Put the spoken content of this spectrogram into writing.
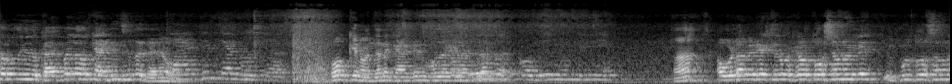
ತರೋದು ಇದು ಕಾಯಿಪಲ್ಲೆ ಅವು ಕ್ಯಾಂಟೀನ್ ಸಿಗ್ತದೆ ನಾವು ಕ್ಯಾಂಟೀನ್ ಕ್ಯಾನ್ ಹೋಗ್ತೀವಿ ಹೋಗ್ತೀನಿ ಒಂದ್ ಜನ ಕ್ಯಾಂಟೀನ್ ಹೋದಾಗ ಹಾಂ? ಉಳ್ಳಾಗಡ್ಡಿ ಎಷ್ಟು ಇರ್ಬೇಕು ಹೇಳಿ ತೋರ್ಸೋಣ ಇಲ್ಲಿ ಇಲ್ಲಿ ಫುಲ್ ತೋರ್ಸೋಣ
